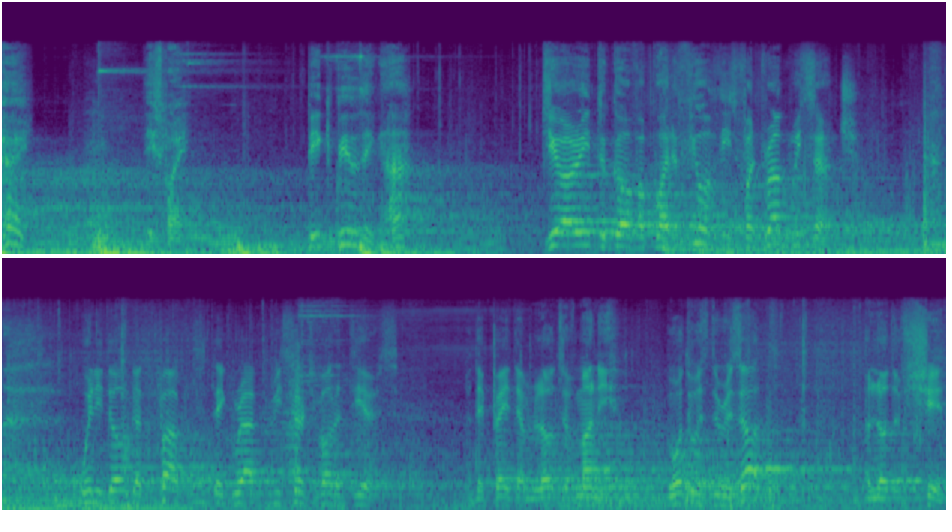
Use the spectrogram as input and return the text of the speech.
Hey! This way. Big building, huh? GRE took over quite a few of these for drug research. Got fucked, they grabbed research volunteers. But they paid them loads of money. What was the result? A lot of shit.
